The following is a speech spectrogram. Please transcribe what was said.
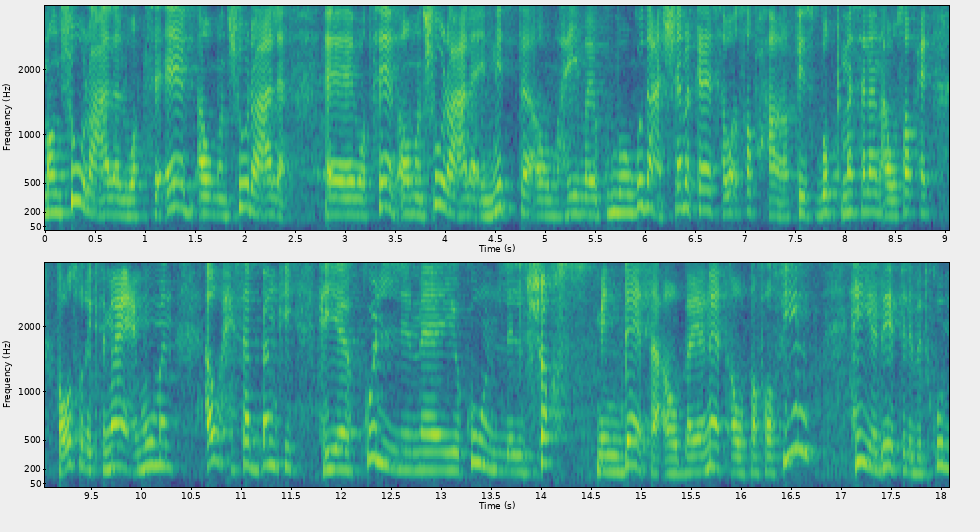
منشورة على الواتساب أو منشورة على آه، واتساب أو منشورة على النت أو هي موجودة على الشبكة سواء صفحة فيسبوك مثلا أو صفحة تواصل اجتماعي عموما أو حساب بنكي. هي كل ما يكون للشخص من داتا أو بيانات أو تفاصيل هي ديت اللي بتكون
